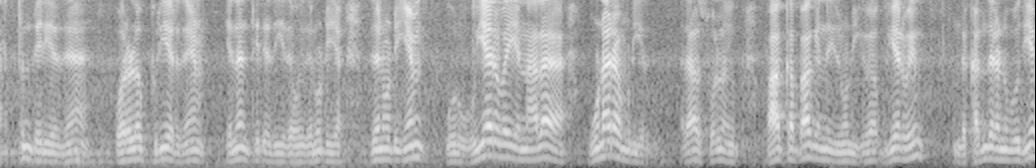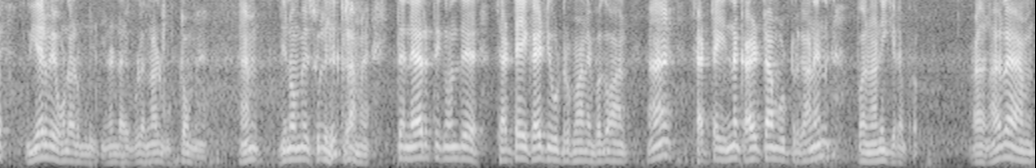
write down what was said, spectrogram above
அர்த்தம் தெரியுது. ஓரளவு புரியறது. என்னன்னு தெரியுது. இதை இதனுடைய இதனுடைய ஒரு உயர்வை என்னால் உணர முடியுது அதாவது சொல்ல பார்க்க பார்க்க என்ன இதனுடைய உயர்வை இந்த கந்தர் அனுபூதியை உயர்வை உணர முடியுது. என்னடா இவ்வளோ நாள் விட்டோமே. தினமே சொல்லியிருக்கலாமே. இத்தனை நேரத்துக்கு வந்து சட்டையை கழட்டி விட்டுருப்பானே பகவான். சட்டை இன்னும் கழட்டாமல் விட்டுருக்கானேன்னு இப்போ நினைக்கிறேன் இப்போ. அதனால்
